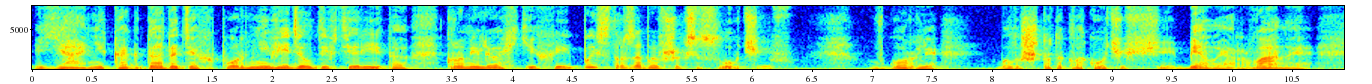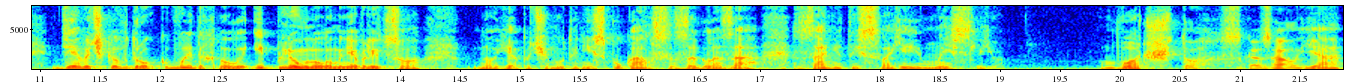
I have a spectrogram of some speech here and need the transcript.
Я никогда до тех пор не видел дифтерита, кроме легких и быстро забывшихся случаев. В горле было что-то клокочущее, белое, рваное. Девочка вдруг выдохнула и плюнула мне в лицо, но я почему-то не испугался за глаза, занятый своей мыслью. «Вот что», — сказал я,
